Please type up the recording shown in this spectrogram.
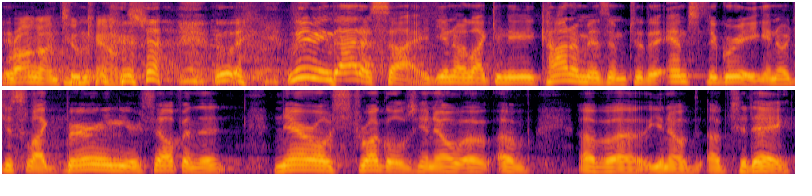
Wrong on two counts. Leaving that aside, you know, like in the economism to the nth degree, you know, just like burying yourself in the narrow struggles, you know, of, of, of uh, you know, of today.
